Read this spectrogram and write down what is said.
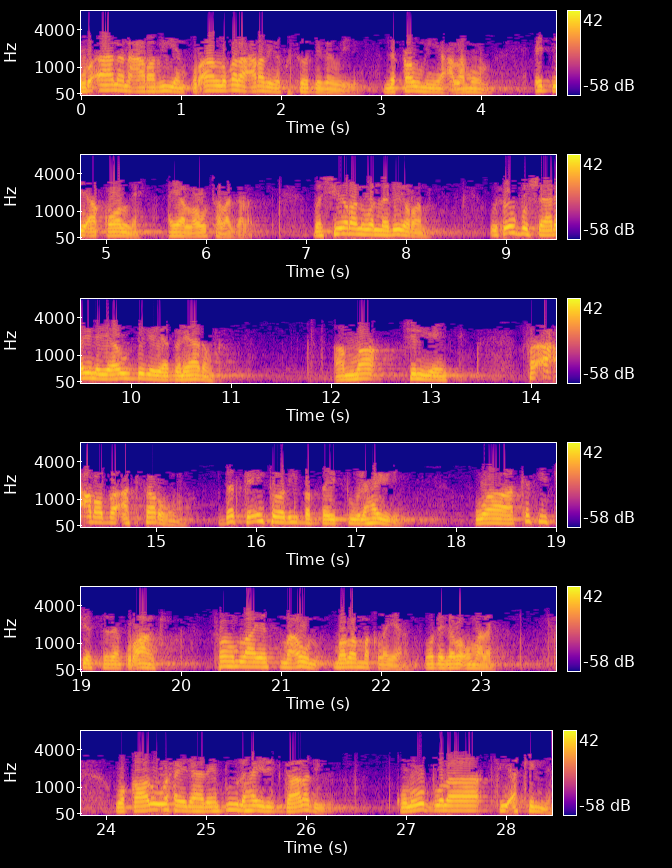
qur'aanan carabiyan qur'aan luqada carabiga ku soo dega weye liqowmin yaclamuun. Ciddii aqoon leh ayaa loogu talagalay. Bashiiran wa nadiiran wuxuu bushaaraynayaa u digayaa bani aadamka. Ama jin fa acrada akharuhum dadka intoodii badbayd buu yidhi waa ka sii jeedsadeen qur'aankii fahum laa yasmacuun maba maqlayaan oo dhegaba uma leh. Wa qaaluu waxay idhaahdeen buu yidhi gaaladii quluubunaa fii akina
